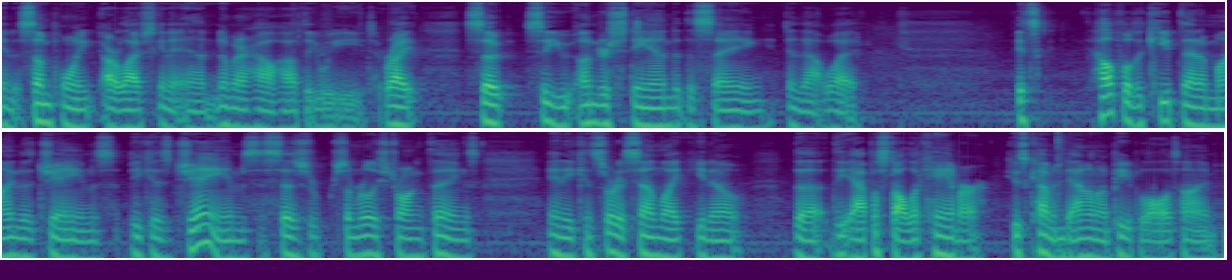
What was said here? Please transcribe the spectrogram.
and at some point, our life's going to end, no matter how healthy we eat, right? So, so you understand the saying in that way. It's helpful to keep that in mind with James because James says some really strong things, and he can sort of sound like you know the the apostolic hammer who's coming down on people all the time,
